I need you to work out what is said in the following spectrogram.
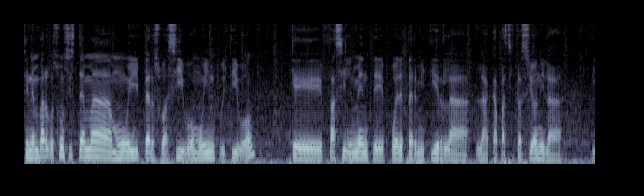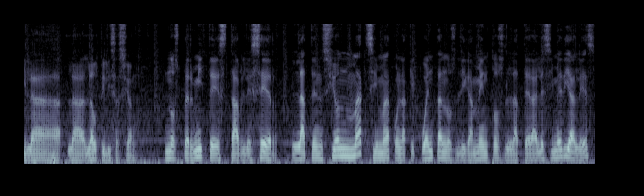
Sin embargo, es un sistema muy persuasivo, muy intuitivo, que fácilmente puede permitir la, capacitación y, la, utilización. Nos permite establecer la tensión máxima con la que cuentan los ligamentos laterales y mediales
